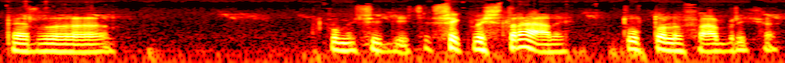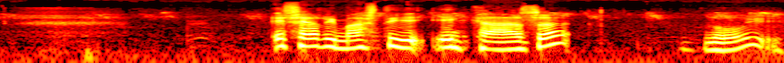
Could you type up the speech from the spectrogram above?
per, eh, come si dice, sequestrare tutta la fabbrica. E siamo rimasti in casa, noi,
